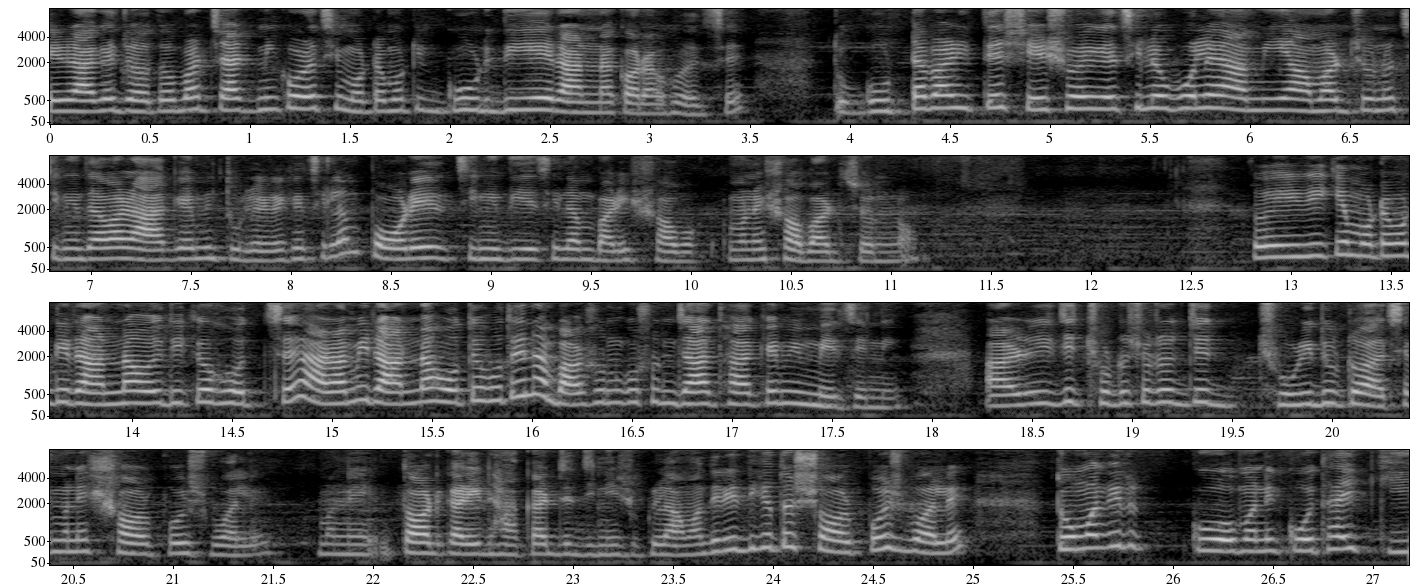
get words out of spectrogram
এর আগে যতবার চাটনি করেছি, মোটামুটি গুড় দিয়ে রান্না করা হয়েছে। তো গুড়টা বাড়িতে শেষ হয়ে গেছিল বলে আমি আমার জন্য চিনি দেওয়ার আগে আমি তুলে রেখেছিলাম। পরে চিনি দিয়েছিলাম বাড়ির সব মানে সবার জন্য। তো এইদিকে মোটামুটি রান্না ওইদিকে হচ্ছে। আর আমি রান্না হতে হতে না বাসন কোসন যা থাকে আমি মেজে নিই। আর এই যে ছোটো ছোটো যে ঝুড়ি দুটো আছে মানে সরপোষ বলে মানে তরকারি, ঢাকার যে জিনিসগুলো, আমাদের এদিকে তো সরপোষ বলে। তোমাদের মানে কোথায় কী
